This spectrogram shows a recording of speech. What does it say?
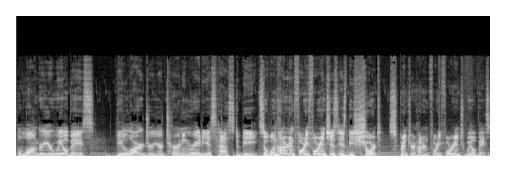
The longer your wheelbase, the larger your turning radius has to be. So 144 inches is the short Sprinter, 144 inch wheelbase.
